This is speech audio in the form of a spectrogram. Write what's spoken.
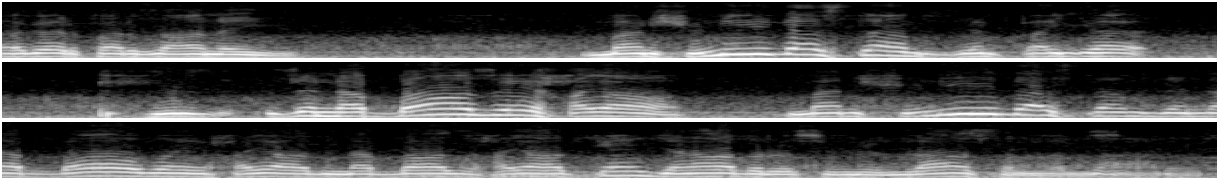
اگر فرزانی من شنید استم زنباز حیات. من شنید استم ز نباز حیات. نباز حیات کے جناب رسول اللہ صلی اللہ علیہ وسلم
